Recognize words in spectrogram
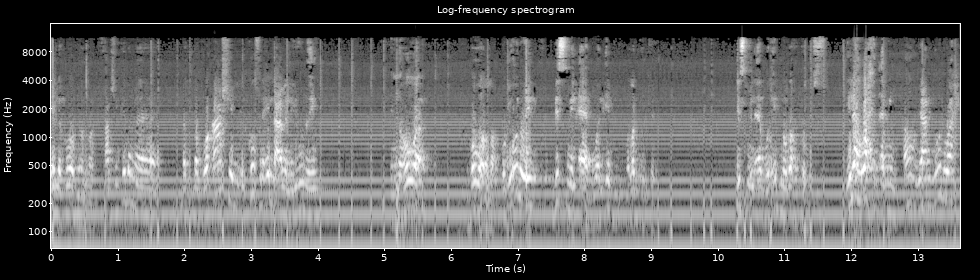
يقول لك هو ابن الله عشان كده ما ما توقعش الكفر إلا على اللي يقولوا إيه؟ إن هو هو الله. وبيقولوا إيه؟ باسم الآب والابن. والله بيقول كده. باسم الآب والابن والروح القدس. إله واحد أمين. أه يعني بيقول واحد.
